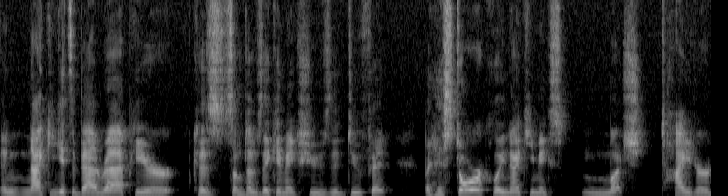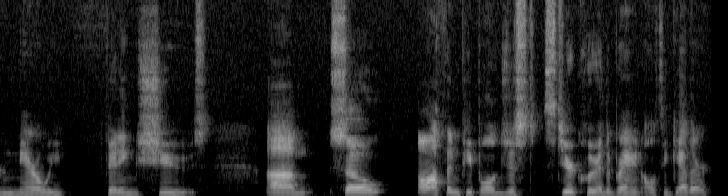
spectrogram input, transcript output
and Nike gets a bad rap here because sometimes they can make shoes that do fit, but historically Nike makes much tighter, narrowly fitting shoes. Um, so often people just steer clear of the brand altogether.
